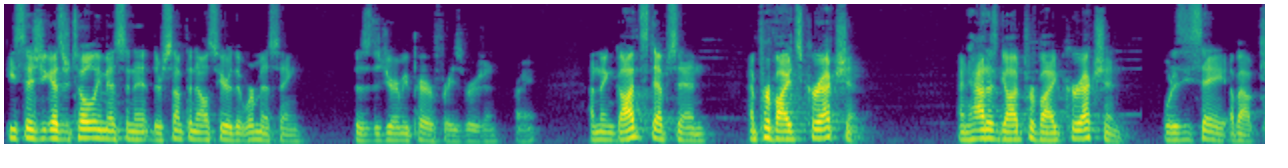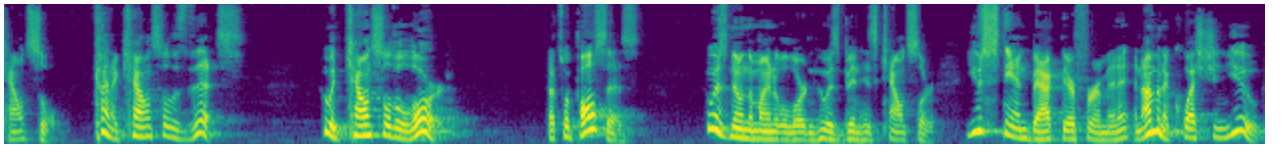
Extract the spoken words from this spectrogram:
He says, You guys are totally missing it. There's something else here that we're missing. This is the Jeremy paraphrase version, right? And then God steps in and provides correction. And how does God provide correction? What does he say about counsel? What kind of counsel is this? Who would counsel the Lord? That's what Paul says. Who has known the mind of the Lord and who has been his counselor? You stand back there for a minute and I'm going to question you.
